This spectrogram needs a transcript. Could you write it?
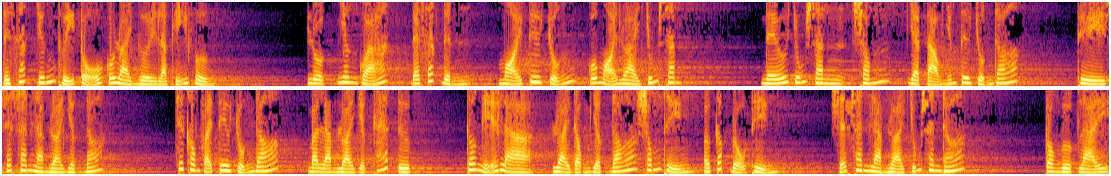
để xác chứng thủy tổ của loài người là khỉ vượng Luật nhân quả đã xác định mọi tiêu chuẩn của mọi loài chúng sanh. Nếu chúng sanh sống và tạo những tiêu chuẩn đó, thì sẽ sanh làm loài vật đó. Chứ không phải tiêu chuẩn đó mà làm loài vật khác được. Có nghĩa là loài động vật đó sống thiện ở cấp độ thiện, sẽ sanh làm loài chúng sanh đó. Còn ngược lại,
